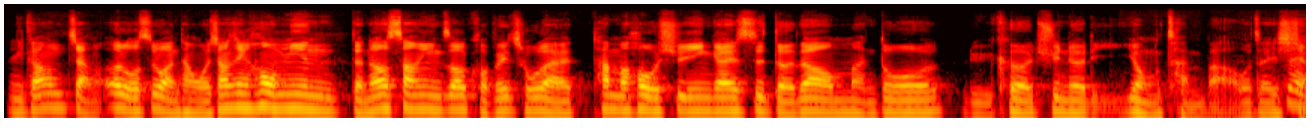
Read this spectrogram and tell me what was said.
你刚刚讲俄罗斯软糖，我相信后面等到上映之后口碑出来，他们后续应该是得到蛮多旅客去那里用餐吧。我在想，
